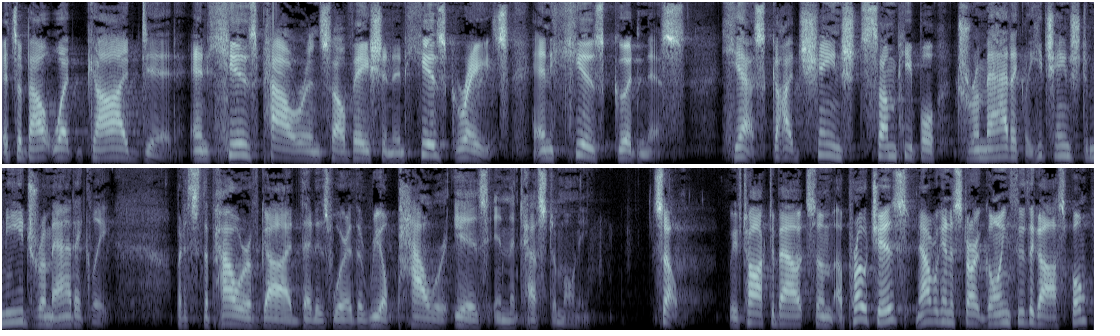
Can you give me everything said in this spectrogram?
It's about what God did and His power and salvation and His grace and His goodness. Yes, God changed some people dramatically. He changed me dramatically. But it's the power of God that is where the real power is in the testimony. So, we've talked about some approaches. Now we're going to start going through the gospel.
